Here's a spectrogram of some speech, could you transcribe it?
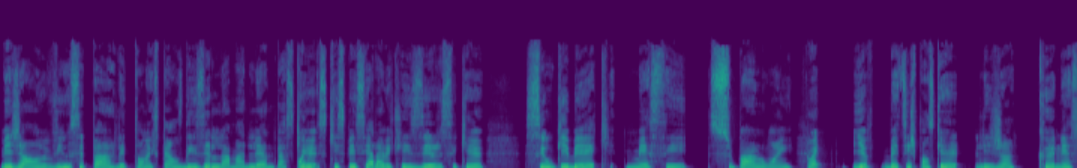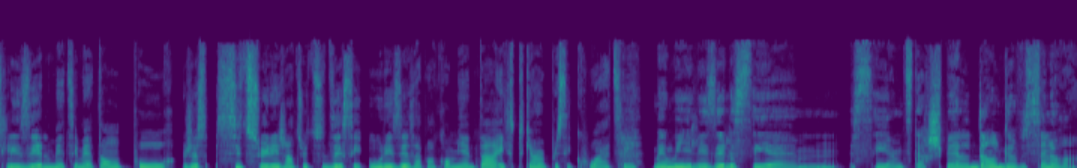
mais j'ai envie aussi de parler de ton expérience des îles de la Madeleine, parce que Oui. ce qui est spécial avec les îles, c'est que c'est au Québec, mais c'est super loin. Ouais. Il y a, ben, tu sais, je pense que les gens connaissent les îles, mais tu sais, mettons, pour juste situer les gens, tu veux-tu dire c'est où les îles, ça prend combien de temps, expliquer un peu c'est quoi, tu sais? Ben oui, les îles, c'est euh, c'est un petit archipel dans le golfe du Saint-Laurent.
